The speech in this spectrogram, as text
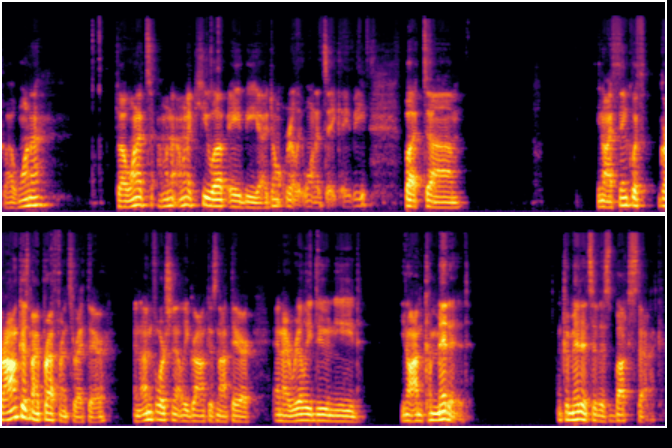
Do I want to? Do I want to? I'm gonna I'm gonna queue up AB. I don't really want to take AB, but um, you know I think with Gronk is my preference right there, and unfortunately Gronk is not there, and I really do need. You know I'm committed. I'm committed to this buck stack.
